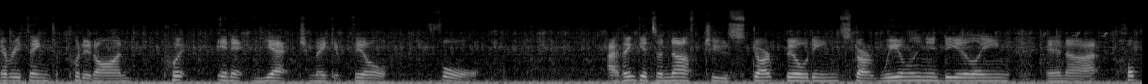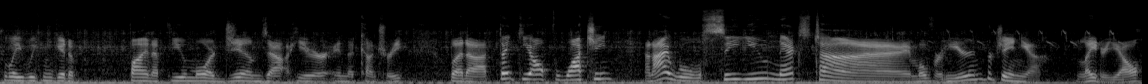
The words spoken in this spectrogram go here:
everything to put it on, put in it yet to make it feel full. I think it's enough to start building, start wheeling and dealing, and uh, hopefully we can get a find a few more gems out here in the country. But uh, thank you all for watching, and I will see you next time over here in Virginia. Later, y'all.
